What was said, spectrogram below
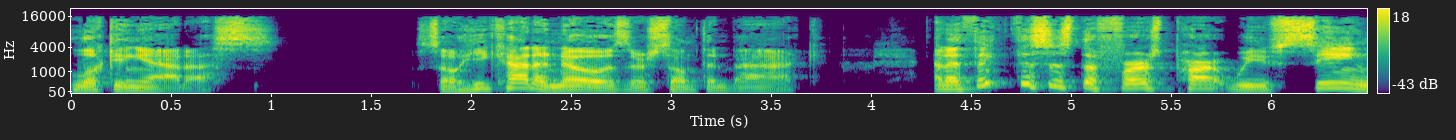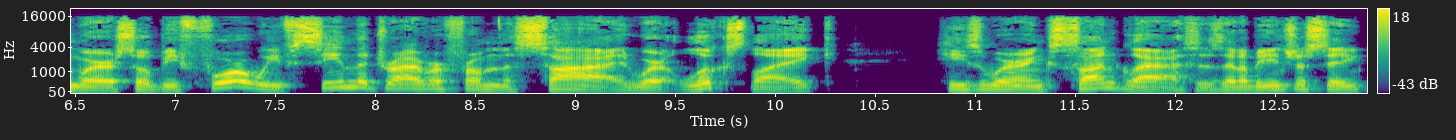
looking at us. So he kind of knows there's something back. And I think this is the first part we've seen where so before we've seen the driver from the side where it looks like he's wearing sunglasses. It'll be interesting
